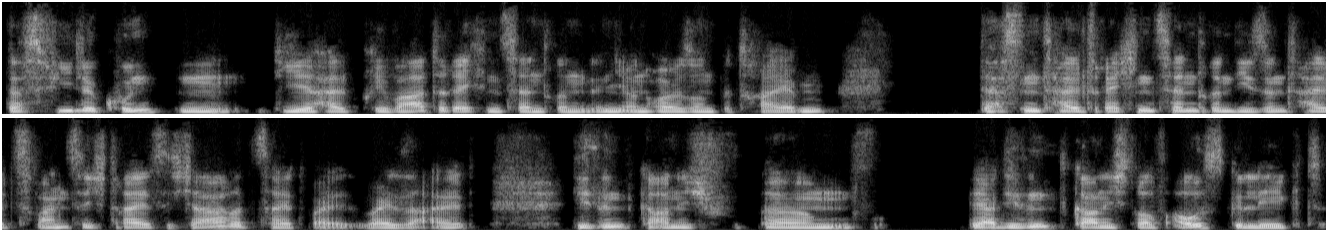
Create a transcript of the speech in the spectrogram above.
dass viele Kunden, die halt private Rechenzentren in ihren Häusern betreiben, das sind halt Rechenzentren, die sind halt 20, 30 Jahre zeitweise alt. Die sind gar nicht, ähm, ja, die sind gar nicht darauf ausgelegt,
